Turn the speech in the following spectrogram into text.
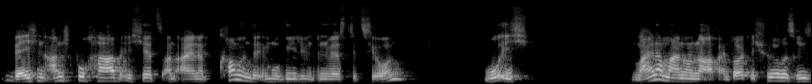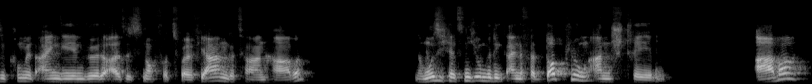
welchen Anspruch habe ich jetzt an eine kommende Immobilieninvestition, wo ich meiner Meinung nach ein deutlich höheres Risiko mit eingehen würde, als ich es noch vor zwölf Jahren getan habe. Da muss ich jetzt nicht unbedingt eine Verdopplung anstreben, aber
